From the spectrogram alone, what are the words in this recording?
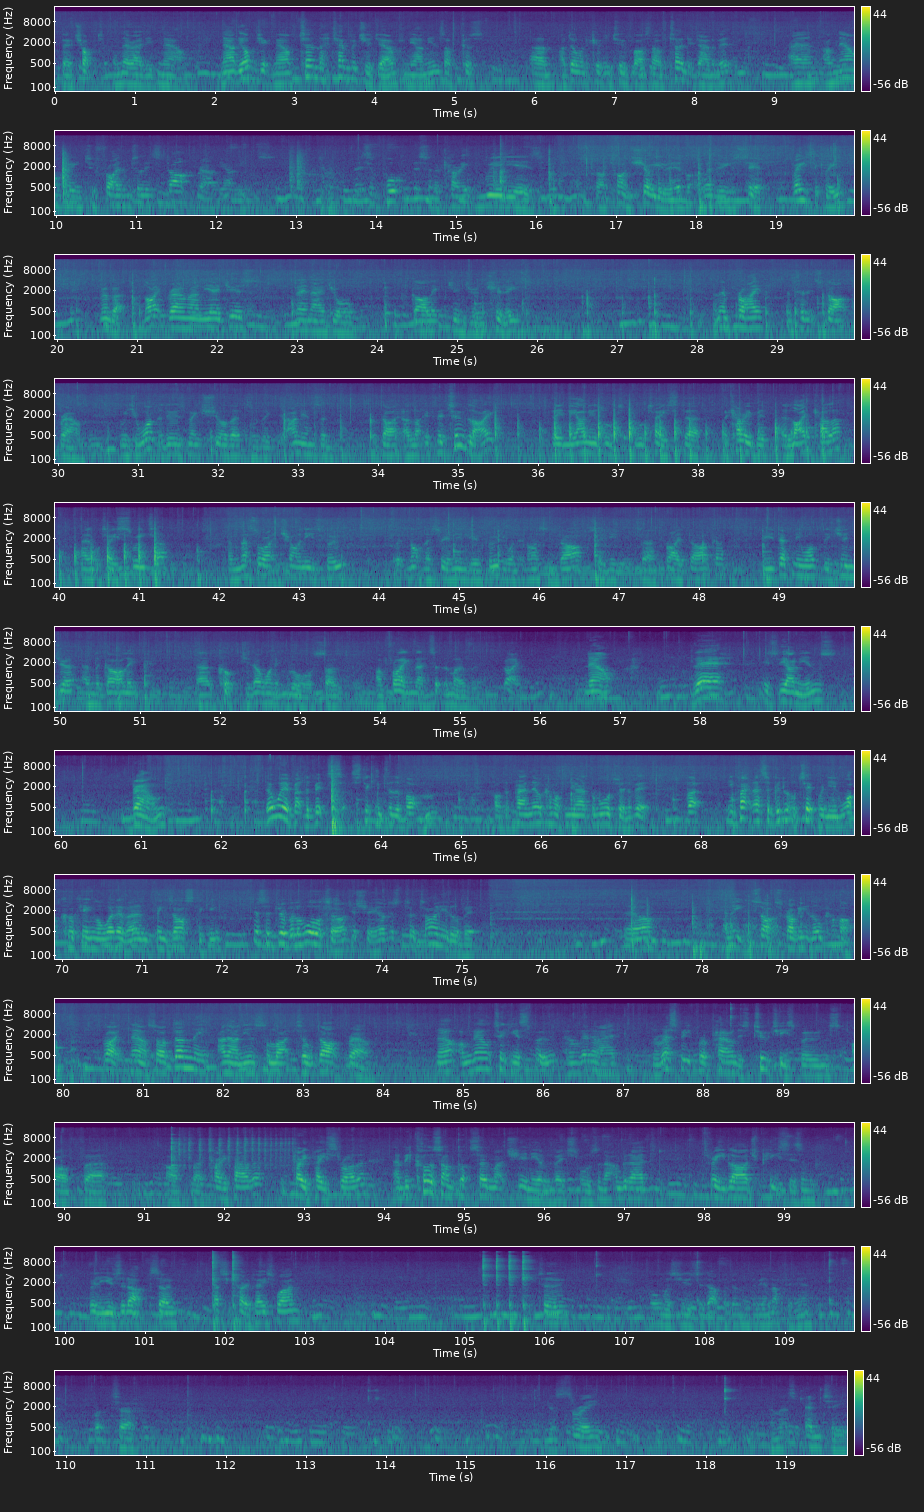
they're chopped and they're added now. Now the object now, I've turned the temperature down from the onions because um, I don't want to cook them too fast. I've turned it down a bit and I'm now going to fry them till it's dark brown, the onions. It's important this in a curry, it really is. So I'll try and show you here, but whether you can see it. Basically, remember, light brown around the edges, then add your garlic, ginger and chilies and then fry until it's dark brown. What you want to do is make sure that the onions are, are if they're too light, then the onions will, will taste uh, the curry bit a light colour and it will taste sweeter. And that's all right in Chinese food, but not necessarily in Indian food. You want it nice and dark, so you need it uh, fried darker. But you definitely want the ginger and the garlic uh, cooked. You don't want it raw. So I'm frying that at the moment. Right. Now, there is the onions, browned. Don't worry about the bits sticking to the bottom of the pan, they'll come off when you add the water in a bit. But In fact, that's a good little tip when you're wok cooking or whatever and things are sticking. Just a dribble of water. I'll just show you. I'll just do a tiny little bit. There you are. And then you can start scrubbing and it'll come off. Right, now, so I've done the onions till light till dark brown. Now, I'm now taking a spoon and I'm going to add, the recipe for a pound is two teaspoons of, uh, of uh, curry powder, curry paste rather, and because I've got so much in here of vegetables and that, I'm going to add three large pieces and really use it up. So that's your curry paste. One, two, almost used it up. I don't think there'll be enough in here. But uh, there's three, and that's empty.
